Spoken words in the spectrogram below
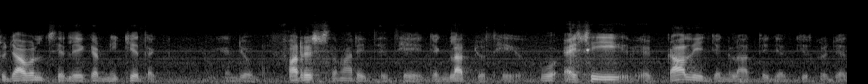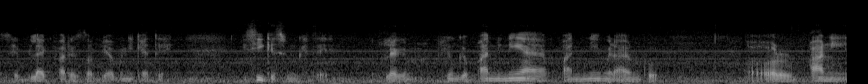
سجاول سے لے کر نیچے تک جو فارسٹ ہمارے تھے جنگلات جو تھے، وہ ایسے ہی کالے جنگلات تھے، جس کو جیسے بلیک فارسٹ اور جرمنی کہتے ہیں، اسی قسم کے تھے۔ لیکن کیونکہ پانی نہیں آیا، پانی نہیں ملا ان کو، اور پانی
